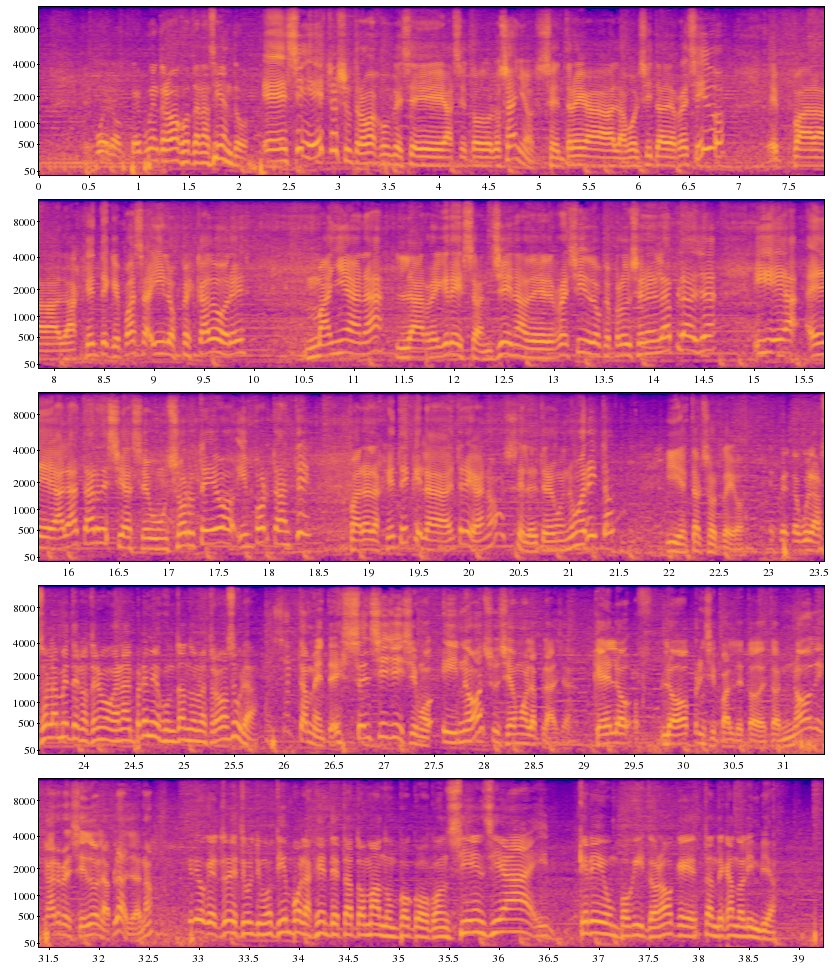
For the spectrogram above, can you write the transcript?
Bueno, qué buen trabajo están haciendo. Eh, sí, esto es un trabajo que se hace todos los años. Se entrega las bolsitas de residuos eh, para la gente que pasa y los pescadores mañana la regresan llena de residuos que producen en la playa y eh, a, la tarde se hace un sorteo importante para la gente que la entrega, ¿no? Se le entrega un numerito y está el sorteo. Espectacular, solamente nos tenemos que ganar el premio juntando nuestra basura. Exactamente, es sencillísimo y no ensuciamos la playa, que es lo, principal de todo esto, no dejar residuos en la playa, ¿no? Creo que este último tiempo la gente está tomando un poco conciencia y cree un poquito, ¿no? Que están dejando limpia.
